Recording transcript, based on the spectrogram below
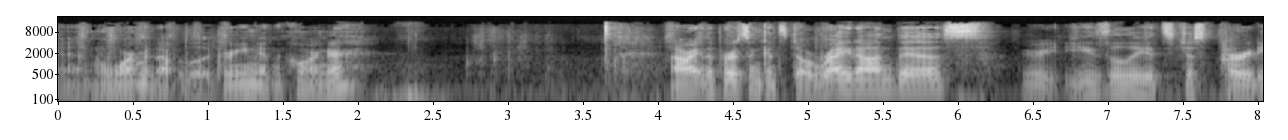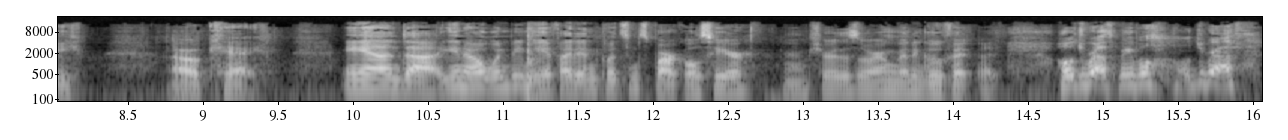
and warm it up a little green in the corner. All right, the person can still write on this very easily. It's just pretty. Okay. And, uh, you know, it wouldn't be me if I didn't put some sparkles here. I'm sure this is where I'm going to goof it, but hold your breath, people. Hold your breath.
